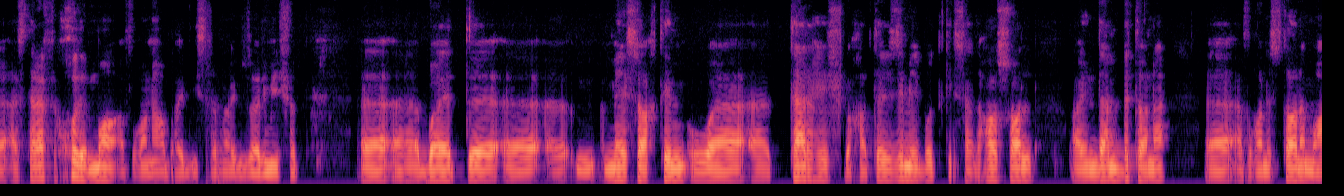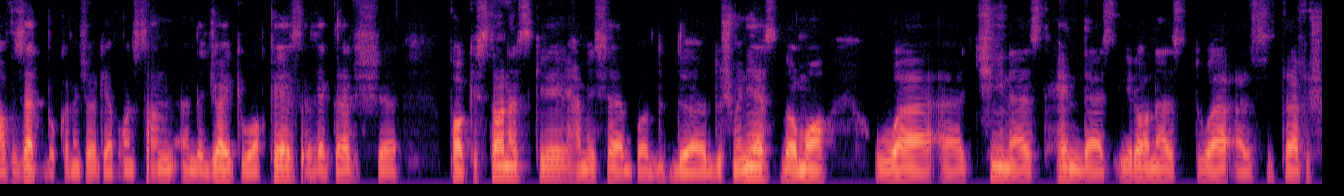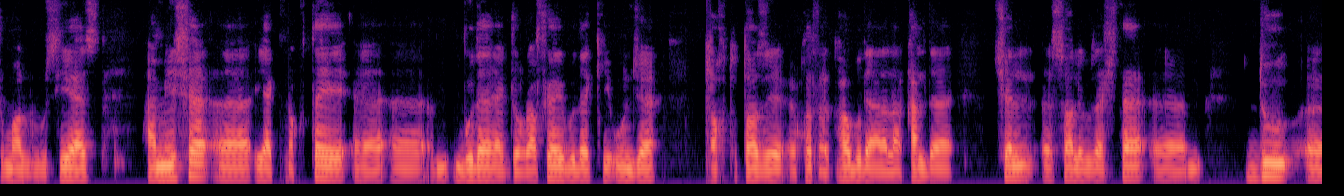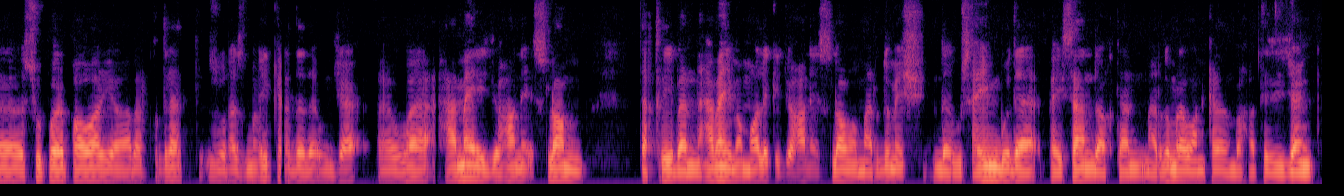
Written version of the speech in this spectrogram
از طرف خود ما افغان ها باید سرمایه گذاری می‌شد. باید می ساختیم و طرحش به خاطر زیمی بود که صدها سال آینده بتانه افغانستان محافظت بکنه. چون که افغانستان در جایی که واقع است از یک طرفش پاکستان است که همیشه با دشمنی است با ما و چین است هند است ایران است و از طرف شمال روسیه است. همیشه یک نقطه بوده یک جغرافیایی بوده که اونجا تاخت و تاز قدرت ها بوده اقل در چل سال گذشته دو سوپر پاور یا قدرت زور ازمایی کرده در اونجا و همه جهان اسلام تقریبا همه ممالک جهان اسلام و مردمش در اوسهیم بوده پیسه انداختن مردم روان کردن به خاطر جنگ.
